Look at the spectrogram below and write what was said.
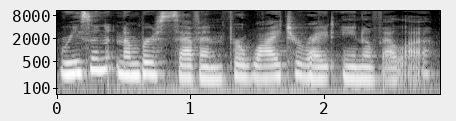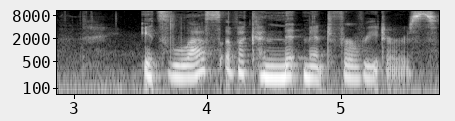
Reason number seven for why to write a novella it's less of a commitment for readers.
